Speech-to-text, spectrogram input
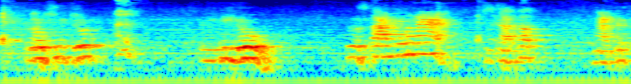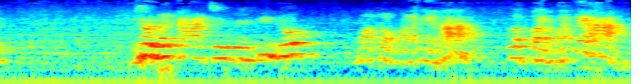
terus sujud ini terus tanya mana sejatat ngadet Jurnal kacil mimpi dong, maca Fatihah lebar Fatihah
